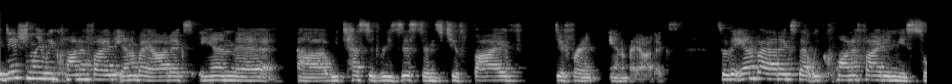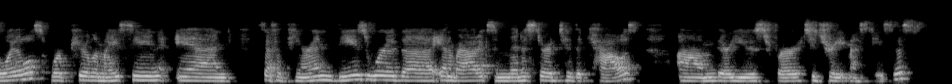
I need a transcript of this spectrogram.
Additionally, we quantified antibiotics and the, uh, we tested resistance to five different antibiotics. So the antibiotics that we quantified in these soils were pirlimycin and cefepime. These were the antibiotics administered to the cows. Um, they're used for to treat mastitis.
